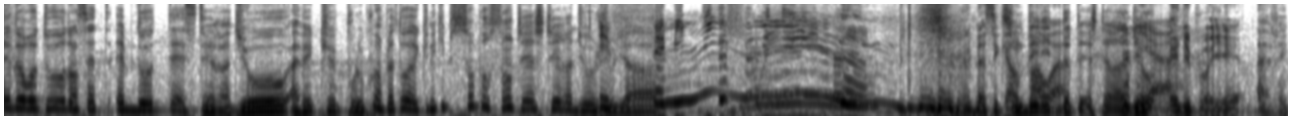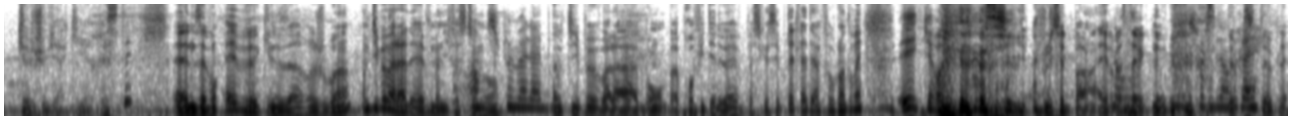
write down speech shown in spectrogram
Et de retour dans cette hebdo TST Radio avec pour le coup un plateau avec une équipe 100% TST Radio Et Julia. féminine. La section d'élite de TST Radio Yeah. est déployée avec Julia qui est restée. Euh, nous avons Eve qui nous a rejoint. Un petit peu malade Eve Un manifestement. petit peu malade. Un petit peu, voilà. Bon, bah, profitez de Eve parce que c'est peut-être la dernière fois que vous l'entendrez. Et Caroline aussi. Je vous le souhaite pas, hein. Eve, Non. reste avec nous. Je S'il te- reviendrai. S'il te plaît.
